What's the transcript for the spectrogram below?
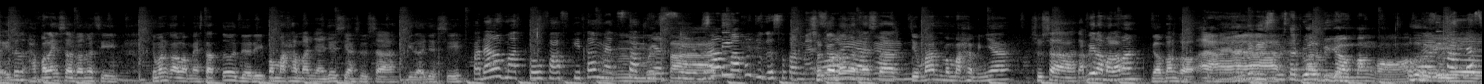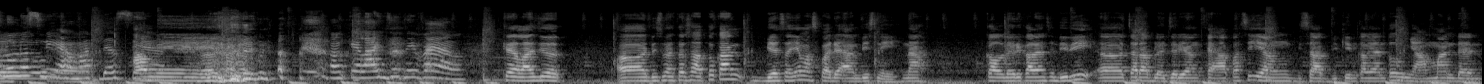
Itu hafalannya susah banget sih. Cuman kalau mestat tuh dari pemahamannya aja sih yang susah. Gitu aja sih. Padahal matkul fav kita medstat Hmm, ya sih. Berarti sama aku juga suka math suka Oh, banget iya mestat kan? cuman memahaminya susah. Tapi lama-lama gampang kok. Ah. Nanti di semester 2 lebih gampang kok. Oh, Berarti iya. Matdas lulus nih ya, Matdas ya. amin Oke, lanjut nih, Vel. Oke lanjut Eh, Di semester 1 kan biasanya masih pada ambis nih Nah kalau dari kalian sendiri eh, cara belajar yang kayak apa sih yang bisa bikin kalian tuh nyaman dan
